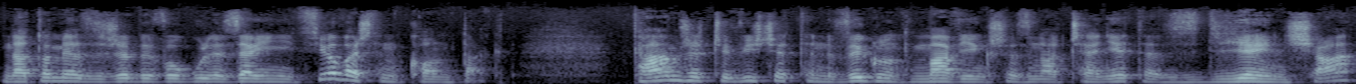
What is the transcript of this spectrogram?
Natomiast, żeby w ogóle zainicjować ten kontakt, tam rzeczywiście ten wygląd ma większe znaczenie, te zdjęcia,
